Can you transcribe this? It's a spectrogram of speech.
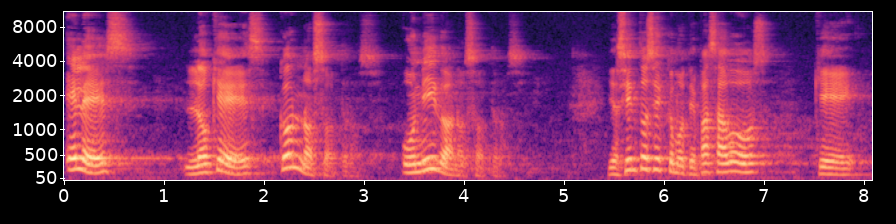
Él es lo que es con nosotros, unido a nosotros. Y así entonces como te pasa a vos, que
